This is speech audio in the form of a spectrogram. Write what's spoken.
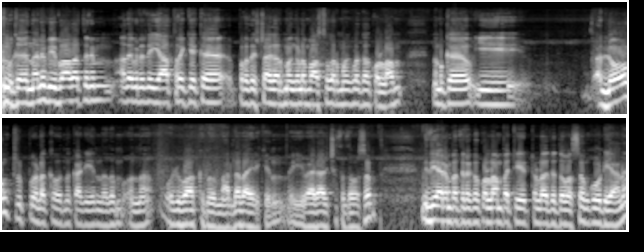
നമുക്ക് നല്ല വിവാഹത്തിനും അതേപോലെ തന്നെ യാത്രയ്ക്കൊക്കെ പ്രതിഷ്ഠാകർമ്മങ്ങളും വാസ്തുകർമ്മങ്ങളൊക്കെ കൊള്ളാം. നമുക്ക് ഈ ലോങ് ട്രിപ്പുകളൊക്കെ ഒന്ന് കഴിയുന്നതും ഒന്ന് ഒഴിവാക്കുന്നതും നല്ലതായിരിക്കും ഈ വ്യാഴാഴ്ചത്തെ ദിവസം. വിദ്യാരംഭത്തിനൊക്കെ കൊള്ളാൻ പറ്റിയിട്ടുള്ള ഒരു ദിവസം കൂടിയാണ്.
